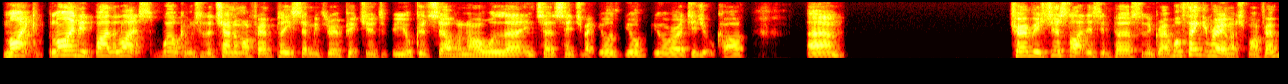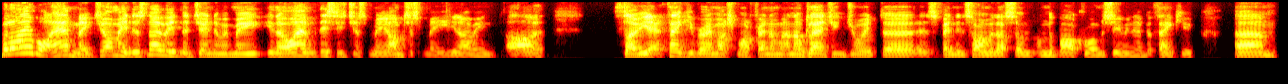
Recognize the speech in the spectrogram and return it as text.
Mike, blinded by the lights. Welcome to the channel, my friend. Please send me through a picture to your good self, and I will uh, in turn send you back your your your uh, digital card. Um, Trevor is just like this in person and great. Well, thank you very much, my friend. But I am what I am, mate. Do you know what I mean? There's no hidden agenda with me. You know, I am. This is just me. I'm just me. You know what I mean? Uh, so yeah, thank you very much, my friend, and, I'm glad you enjoyed uh, spending time with us on, on the bar crawl. I'm assuming there, but thank you. Um,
